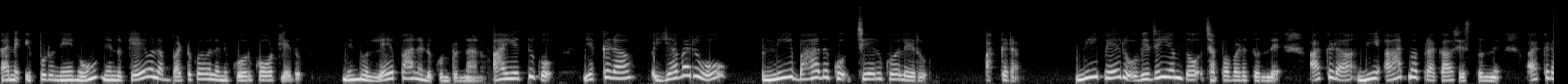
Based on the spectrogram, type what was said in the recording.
కానీ ఇప్పుడు నేను నిన్ను కేవలం పట్టుకోవాలని కోరుకోవట్లేదు. నిన్ను లేపాలనుకుంటున్నాను. ఆ ఎత్తుకు ఎక్కడ ఎవరు నీ బాధకు చేరుకోలేరు. అక్కడ నీ పేరు విజయంతో చెప్పబడుతుంది. అక్కడ నీ ఆత్మ ప్రకాశిస్తుంది. అక్కడ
